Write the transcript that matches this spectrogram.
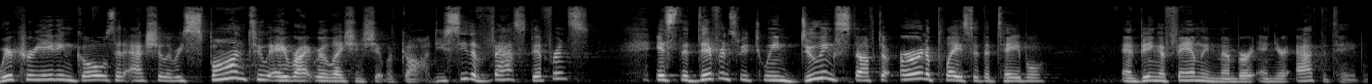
we're creating goals that actually respond to a right relationship with God. Do you see the vast difference? It's the difference between doing stuff to earn a place at the table and being a family member and you're at the table.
